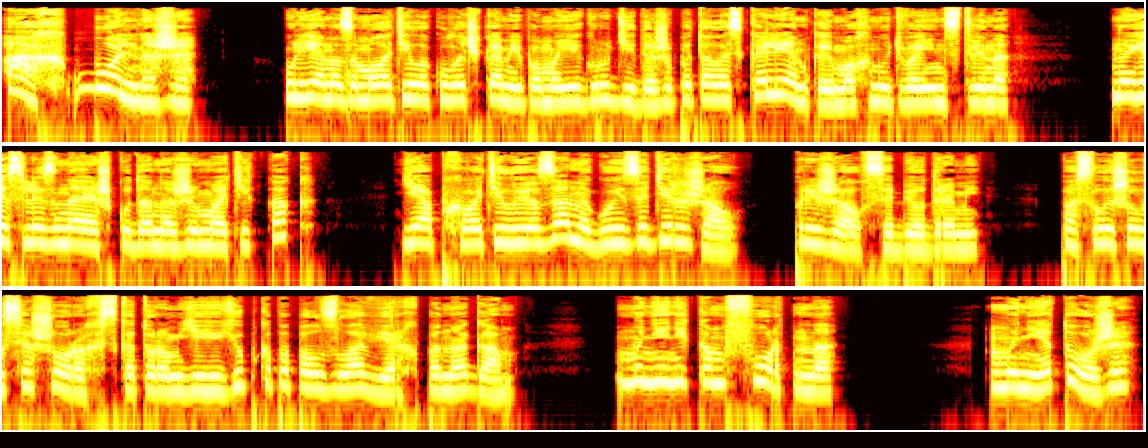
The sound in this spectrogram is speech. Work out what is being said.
«Ах, больно же!» Ульяна замолотила кулачками по моей груди, даже пыталась коленкой махнуть воинственно. Но если знаешь, куда нажимать и как, я обхватил ее за ногу и задержал, прижался бедрами. Послышался шорох, с которым ее юбка поползла вверх по ногам. «Мне некомфортно». «Мне тоже», —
